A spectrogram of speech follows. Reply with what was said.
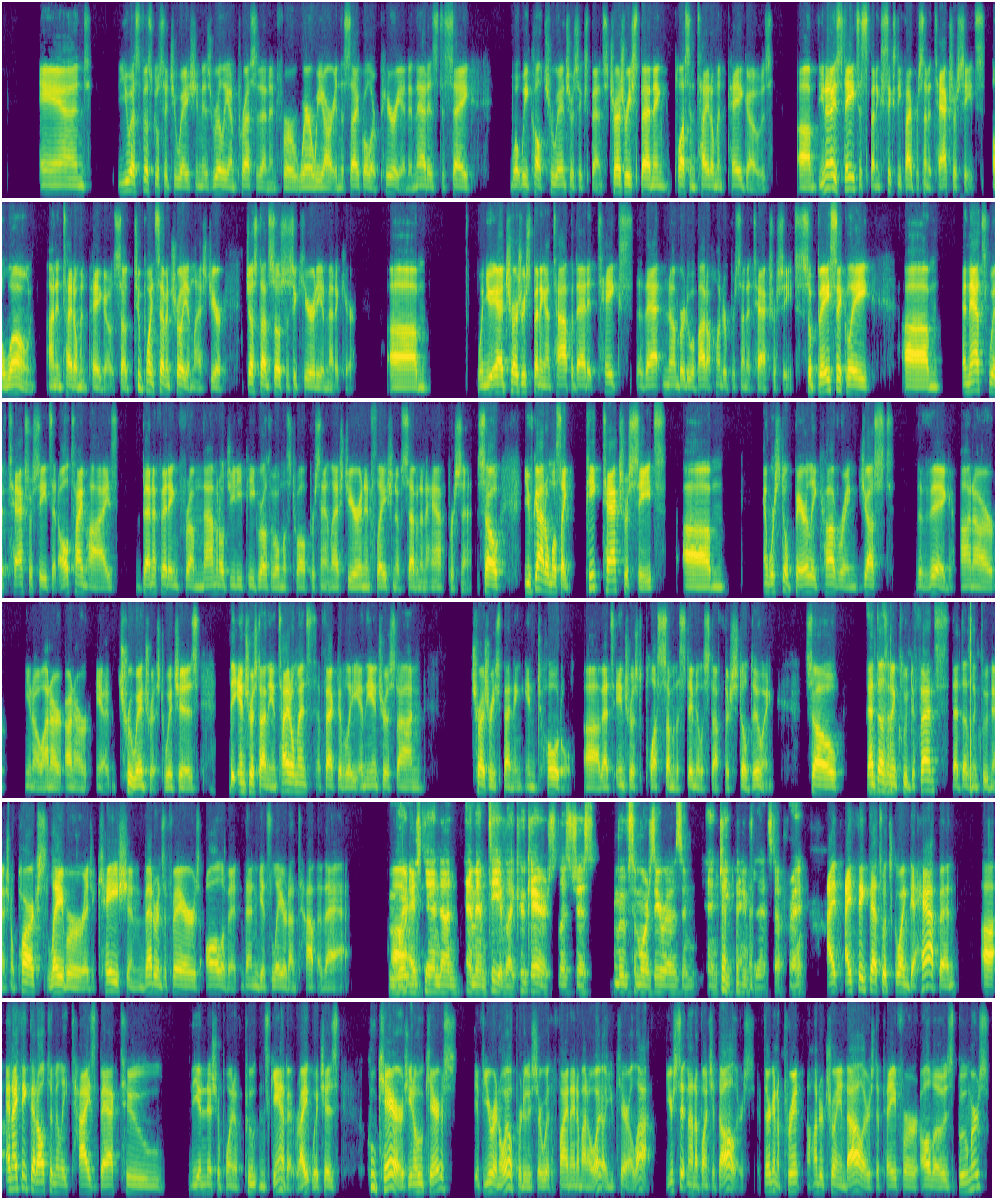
and US fiscal situation is really unprecedented for where we are in the cycle or period and that is to say what we call true interest expense treasury spending plus entitlement pay goes um, the United States is spending 65% of tax receipts alone on entitlement pay goes. So 2.7 trillion last year just on Social Security and Medicare. Um, when you add treasury spending on top of that, it takes that number to about 100% of tax receipts. So basically, um, and that's with tax receipts at all time highs, benefiting from nominal GDP growth of almost 12% last year and inflation of 7.5%. So you've got almost like peak tax receipts, um, and we're still barely covering just the VIG on our you know on our on our you know, true interest which is the interest on the entitlements effectively and the interest on treasury spending in total. Uh, that's interest plus some of the stimulus stuff they're still doing. So that doesn't include defense, that doesn't include national parks, labor, education, veterans affairs, all of it then gets layered on top of that. Where do you stand on MMT of like, who cares? Let's just move some more zeros and, and keep paying for that stuff, right? I, I think that's what's going to happen. Uh, and I think that ultimately ties back to the initial point of Putin's gambit, right? Which is who cares? You know, who cares? if you're an oil producer with a finite amount of oil, you care a lot. You're sitting on a bunch of dollars. If they're going to print $100 trillion to pay for all those boomers,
